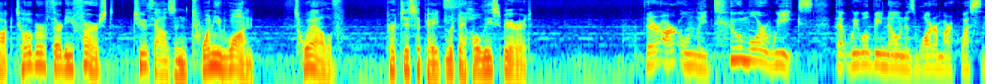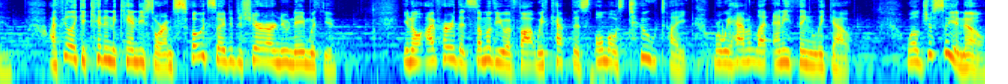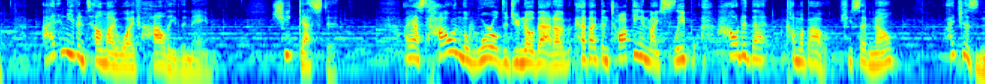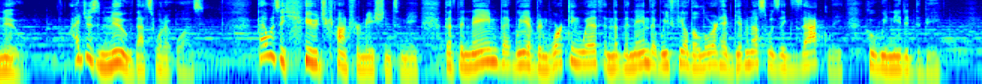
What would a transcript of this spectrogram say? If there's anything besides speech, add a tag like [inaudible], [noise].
October 31st, 2021. 12. Participate with the Holy Spirit. There are only two more weeks that we will be known as Watermark Wesleyan. I feel like a kid in a candy store. I'm so [laughs] excited to share our new name with you. You know, I've heard that some of you have thought we've kept this almost too tight, where we haven't let anything leak out. Well, just so you know, I didn't even tell my wife Holly the name. She guessed it. I asked, How in the world did you know that? Uh, have I been talking in my sleep? How did that come about? She said, No, I just knew. I just knew that's what it was. That was a huge [laughs] confirmation to me that the name that we have been working with and that the name that we feel the Lord had given us was exactly who we needed to be.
